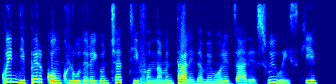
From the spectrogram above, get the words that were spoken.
Quindi per concludere i concetti fondamentali da memorizzare sui whisky,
